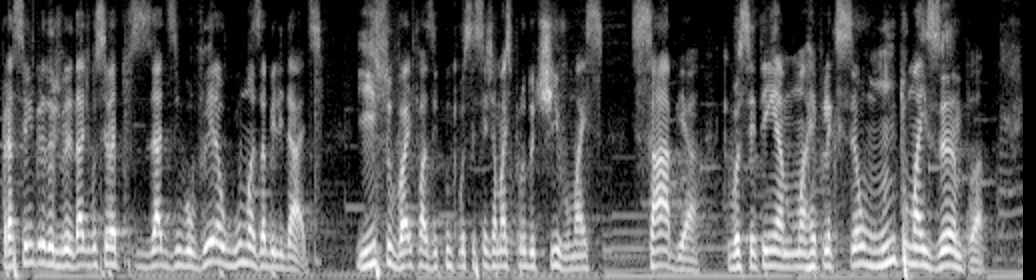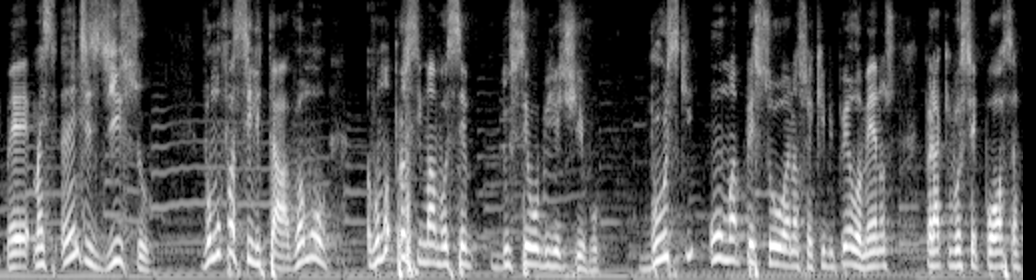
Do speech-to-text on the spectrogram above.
Para ser um empreendedor de verdade, você vai precisar desenvolver algumas habilidades. E isso vai fazer com que você seja mais produtivo, mais sábia, que você tenha uma reflexão muito mais ampla. É, mas antes disso, vamos facilitar, vamos, vamos aproximar você do seu objetivo. Busque uma pessoa na sua equipe, pelo menos, para que você possa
